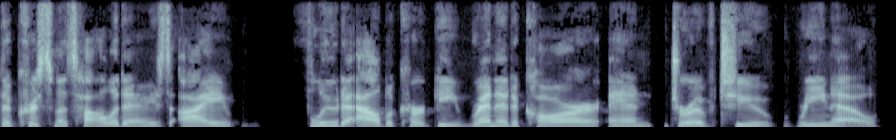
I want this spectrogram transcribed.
the Christmas holidays. I flew to Albuquerque, rented a car, and drove to Reno.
